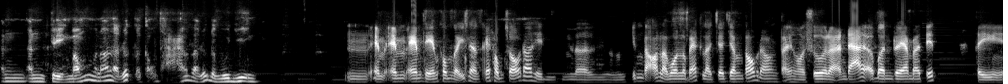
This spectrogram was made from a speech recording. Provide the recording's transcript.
anh anh truyền bóng nó là rất là cẩu thả và rất là vui duyên. Ừ, em em em thì em không nghĩ là cái thông số đó thì là chứng tỏ là Bon Lopez là chơi chân tốt đâu. Tại hồi xưa là anh đá ở bên Real Madrid. Thì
